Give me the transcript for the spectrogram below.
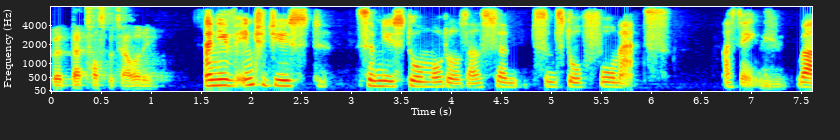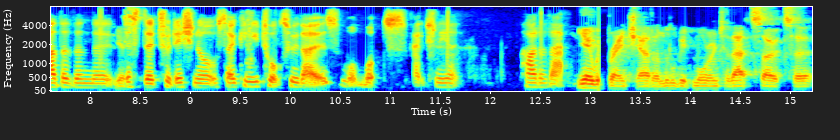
but that's hospitality. And you've introduced some new store models or some some store formats, I think, mm. rather than the yes. just the traditional. So can you talk through those? What, what's actually a part of that? Yeah, we branch out a little bit more into that. So it's a,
